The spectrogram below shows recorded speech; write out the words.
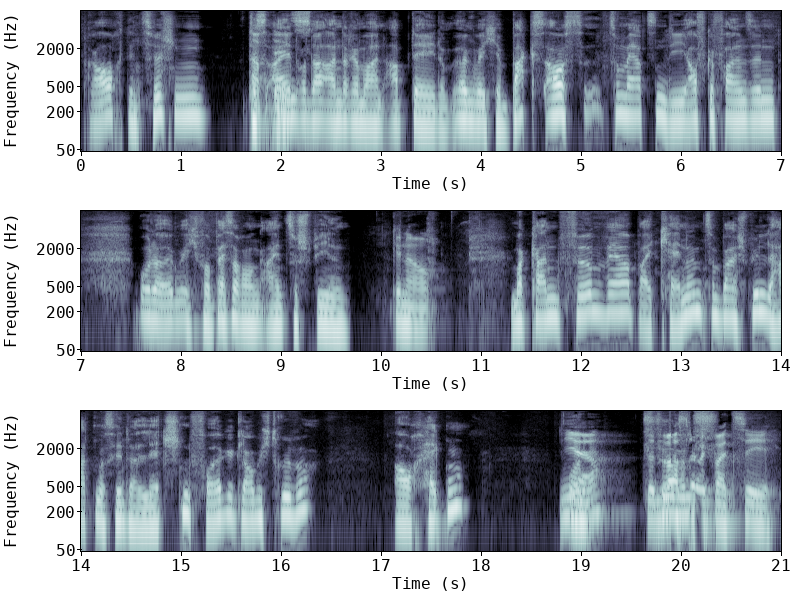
braucht inzwischen das ein Updates. oder andere Mal ein Update, um irgendwelche Bugs auszumerzen, die aufgefallen sind, oder irgendwelche Verbesserungen einzuspielen. Genau. Man kann Firmware bei Canon zum Beispiel, da hatten wir es in der letzten Folge, glaube ich, drüber, auch hacken. Ja. Dann war es, glaube ich, bei C.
